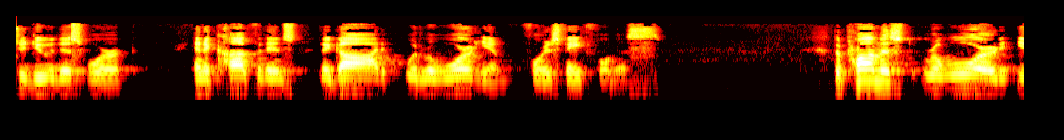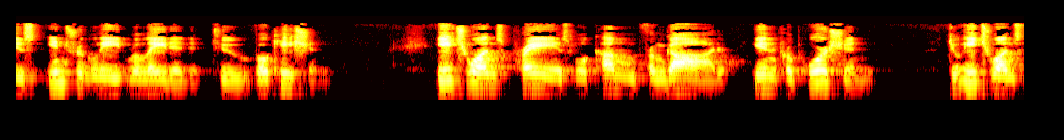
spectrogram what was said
to do this work, and a confidence that God would reward him for his faithfulness. The promised reward is integrally related to vocation. Each one's praise will come from God in proportion to each one's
